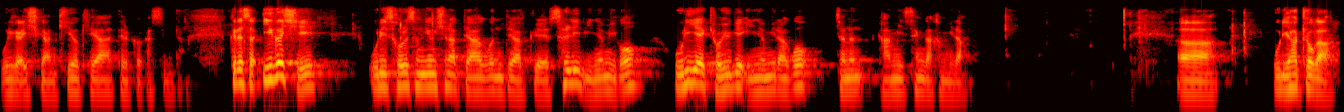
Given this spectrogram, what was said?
우리가 이 시간 기억해야 될 것 같습니다. 그래서 이것이 우리 서울성경신학대학원 대학교의 설립 이념이고 우리의 교육의 이념이라고 저는 감히 생각합니다. 어, 우리 학교가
